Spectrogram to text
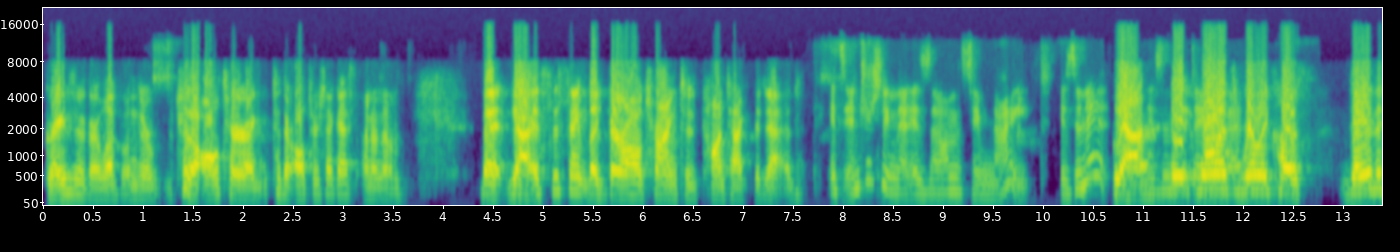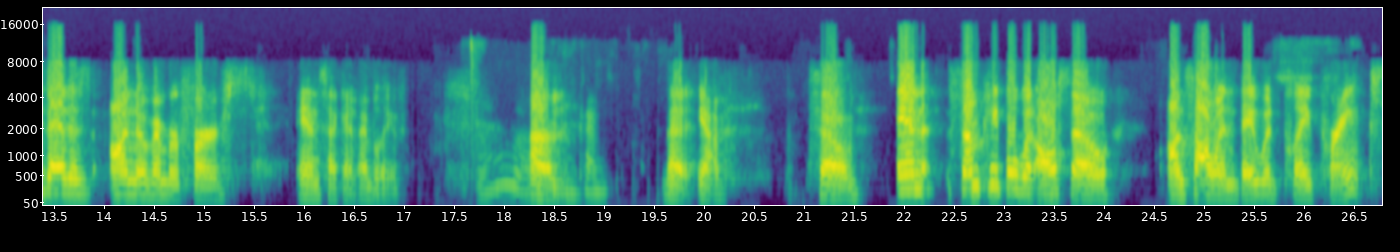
graves or their loved ones or to the altar I- to their altars i guess. I don't know. But yeah it's the same like they're all trying to contact the dead. It's interesting that it's on the same night, isn't it? yeah. Isn't it, well it's really close. Day of the dead is on november 1st and 2nd i believe. Oh, Um, okay. but yeah so and some people would also on Samhain they would play pranks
